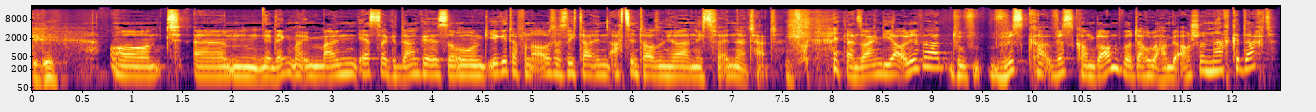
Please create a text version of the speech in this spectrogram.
Mhm. Und ähm, dann denkt man, mein erster Gedanke ist und ihr geht davon aus, dass sich da in 18.000 Jahren nichts verändert hat. Dann sagen die, ja, Oliver, du wirst, wirst kaum glauben, darüber haben wir auch schon nachgedacht.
